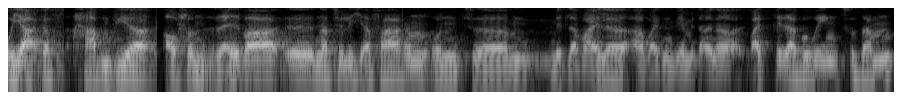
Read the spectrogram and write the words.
Oh ja, das haben wir auch schon selber äh, natürlich erfahren und ähm, mittlerweile arbeiten wir mit einer Waldpädagogin zusammen,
